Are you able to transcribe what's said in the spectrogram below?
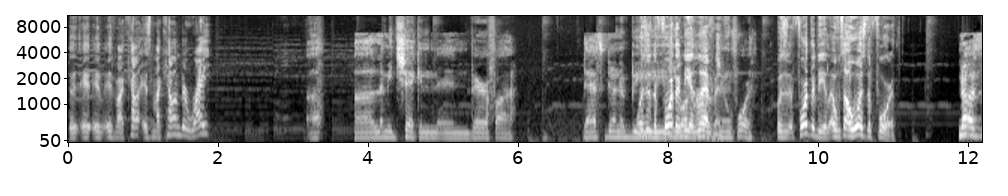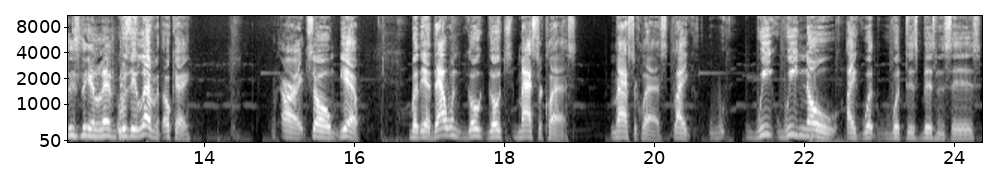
Is, is my cal- is my calendar right? Uh, uh, let me check and, and verify. That's gonna be. Was it the fourth or the eleventh? June fourth. Was it the fourth or the? It was. Oh, it was the fourth. No, it's, it's the eleventh. It was the eleventh. Okay. All right. So yeah, but yeah, that one go go masterclass, masterclass. Like we we know like what what this business is.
